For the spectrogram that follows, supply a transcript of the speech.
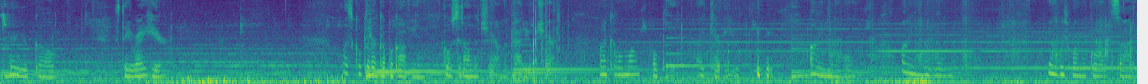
There you go. Stay right here. Let's go get our cup of coffee and go sit on the chair, on the patio chair. Wanna come on, Mom? Okay, I carry you. I know. I know. You always want to go outside,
